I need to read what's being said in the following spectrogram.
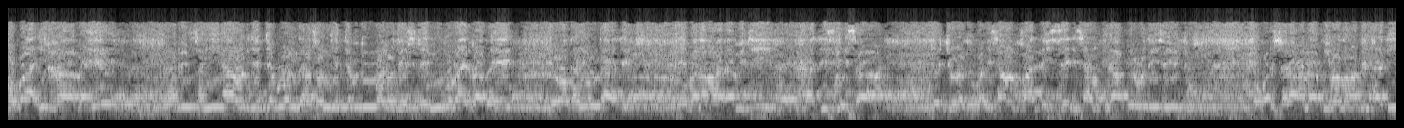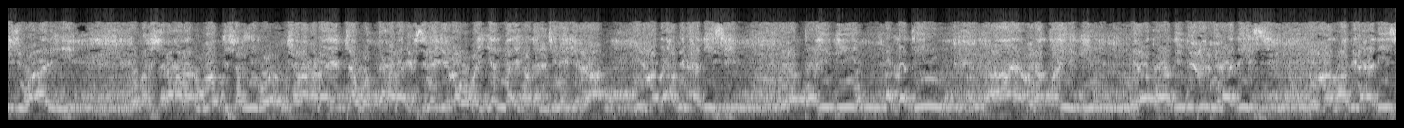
kophaa irraa bahee warri sahihaa warri jajjaboon darasoonni jajjabduu waan odeessite inni kophaa irraa bahee yoo ka hin taate qeebalamaadhaa miti hadiisni isaa jechuudha duuba isaan faalleessee isaan kilaafee odeesse jechuudha وقد شرحنا في مذهب الحديث وآله وقد شرحنا رقمت شرحنا يجا وضحنا إفسنجر وبينا إفة الجنجر من مذهب الحديث من الطريق التي آية من الطريق إلى تحقيق علم الحديث من مذهب الحديث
